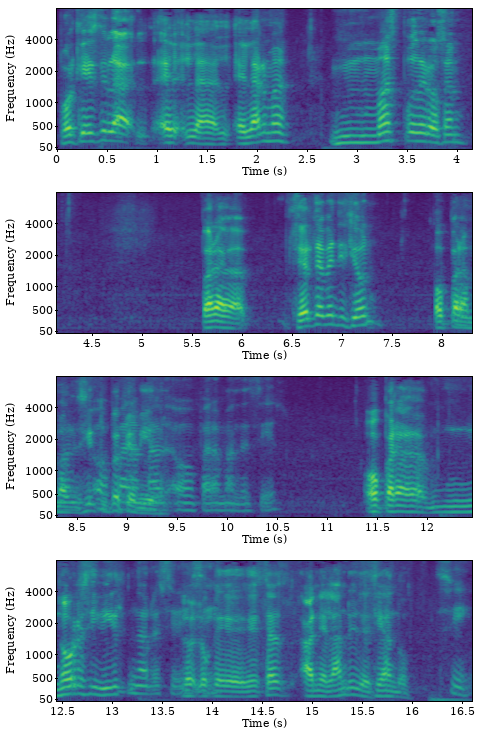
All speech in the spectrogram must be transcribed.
Porque es la, el, arma más poderosa para ser de bendición o para maldecir tu propia vida. o para maldecir. O para no recibir, lo, que estás anhelando y deseando. Sí.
